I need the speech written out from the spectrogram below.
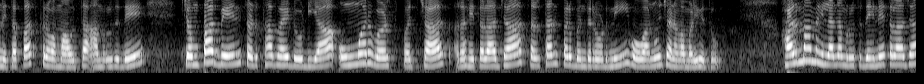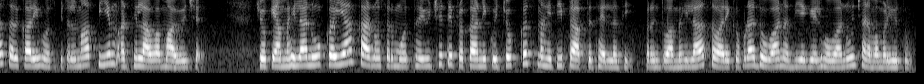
અને તપાસ કરવામાં આવતા આ મૃતદેહ ચંપાબેન સડથાભાઈ ડોડિયા, ઉંમર વર્ષ પચાસ રહે તળાજા સરતાનપર બંદર રોડની હોવાનું જાણવા મળ્યું હતું. હાલમાં મહિલાના મૃતદેહને તળાજા સરકારી હોસ્પિટલમાં પીએમ અર્થે લાવવામાં આવ્યો છે. જોકે આ મહિલાનું કયા કારણોસર મોત થયું છે તે પ્રકારની કોઈ ચોક્કસ માહિતી પ્રાપ્ત થયેલ નથી, પરંતુ આ મહિલા સવારે કપડાં ધોવા, નદીએ ગયેલ હોવાનું જાણવા મળ્યું હતું.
